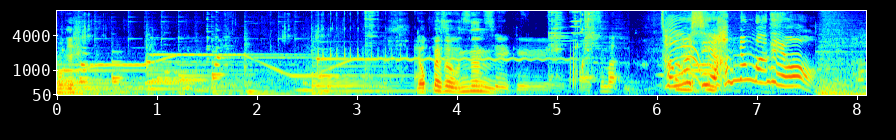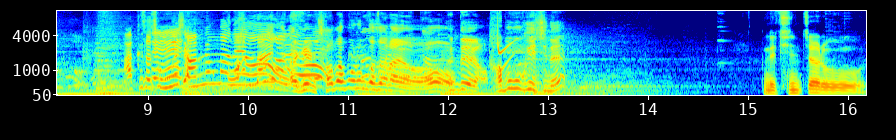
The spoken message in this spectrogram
고기. 옆에서 웃는 사실 그 말씀하 정우 씨한 명만 해요. 아 그때 정우 씨한 명만 해요. 아, 그냥 쳐다보는 거잖아요. 근데 가보고 계시네? 근데 진짜로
